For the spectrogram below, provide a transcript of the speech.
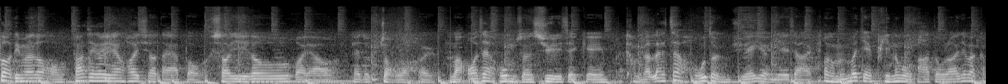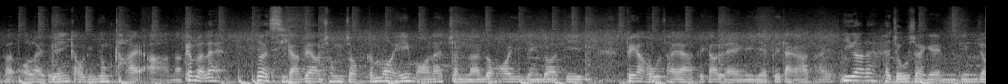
不過點樣都好，反正都已經開始咗第一步，所以都唯有繼續做落去。同埋我真係好唔想輸呢只 game。琴日咧真係好對唔住一樣嘢就係、我琴日乜嘢片都冇拍到啦，因為琴日我嚟到已經九點鐘太晏啦。今日咧因為時間比較充足，咁我希望咧盡量都可以影到一啲比較好睇啊、比較靚嘅嘢俾大家睇。依家咧係早上嘅五點鐘，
